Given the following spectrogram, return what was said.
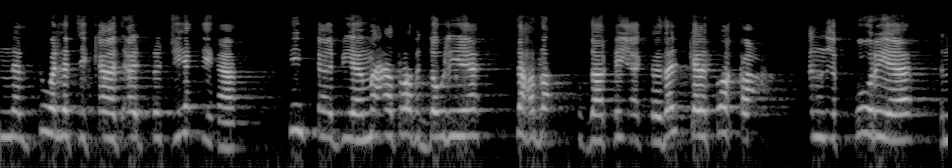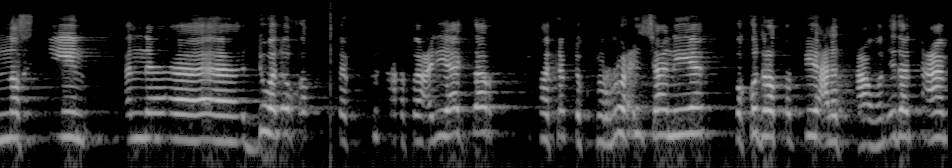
أن الدول التي كانت أيديولوجيتها إيجابية مع الأطراف الدولية تحظى مصداقية أكثر لذلك نتوقع أن كوريا أن الصين أن الدول الأخرى تكون فاعلية أكثر ما تملك من روح إنسانية وقدرة طبية على التعاون. إذا نعم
